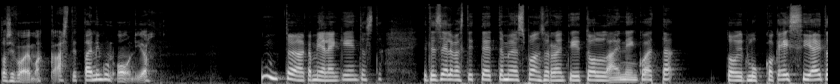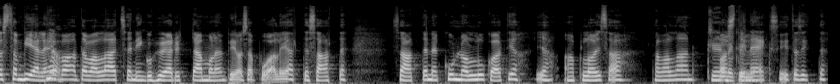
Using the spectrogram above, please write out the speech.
tosi voimakkaasti, tai niin kuin on jo. Mm, tuo on aika mielenkiintoista. Ja te selvästi teette myös sponsorointia tollain, niin kuin, että toi lukkokeissi jäi tuossa mieleen, Joo. vaan tavallaan, että se niin kuin hyödyttää molempia osapuolia, että te saatte, saatte ne kunnon lukot ja, ja Aploi saa tavallaan kyllä, vastineeksi kyllä. siitä sitten.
